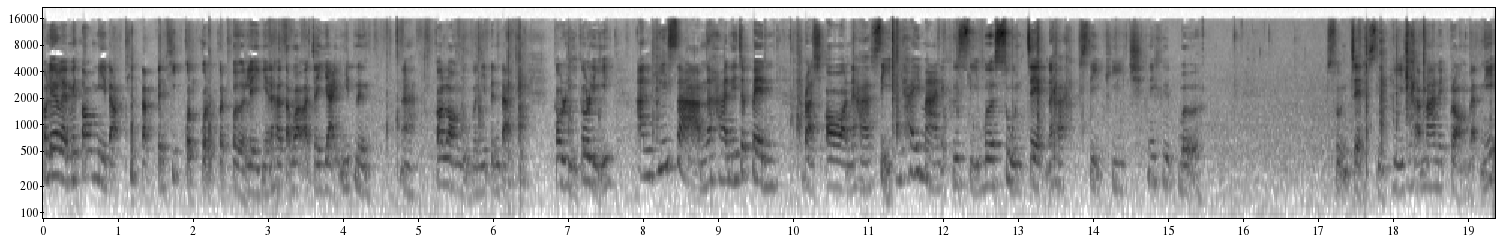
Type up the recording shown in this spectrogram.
เขาเรียกอะไรไม่ต้องมีแบบที่แบบเป็นที่กดกดเปิดเปิดอะไรอย่างเงี้ยนะคะ แต่ว่าอาจจะใหญ่นิดนึงนะก็ลองดูวันนี้เป็นแบบเกาหลีเกาหลี อันที่ 3 นะคะนี่จะเป็น brush on นะคะ สีที่ให้มาเนี่ยคือสีเบอร์ 07 นะคะ สี peach นี่คือเบอร์ 07 สี peach นะคะมาในกล่องแบบนี้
